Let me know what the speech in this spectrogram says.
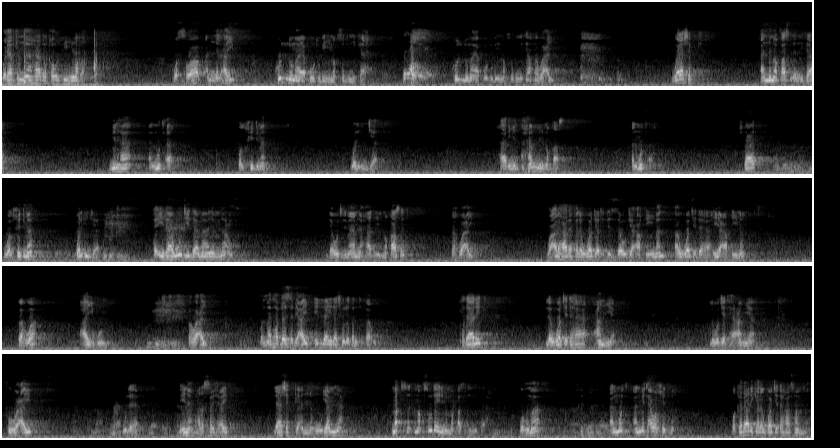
ولكن هذا القول فيه نظر. والصواب أن العيب كل ما يفوت به مقصود النكاح. كل ما يفوت به مقصود النكاح فهو عيب. ولا شك أن مقاصد النكاح منها المتعة والخدمة والإنجاب هذه من أهم المقاصد. المتعة. إيش بعد؟ والخدمة والإنجاب فإذا وجد ما يمنعها إذا وجد ما يمنع هذه المقاصد فهو عيب. وعلى هذا فلو وجدت الزوجة عقيما أو وجدها هي عقيمة فهو عيب. فهو عيب. والمذهب ليس بعيب إلا إذا شرط انتفاؤه. كذلك لو وجدها عمياء لو وجدها عمياء فهو عيب؟ ولا؟ لا؟ إي نعم على الصحيح عيب. لا شك أنه يمنع مقصودين من مقاصد النكاح وهما المتعة والخدمة. وكذلك لو وجدها صمة.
